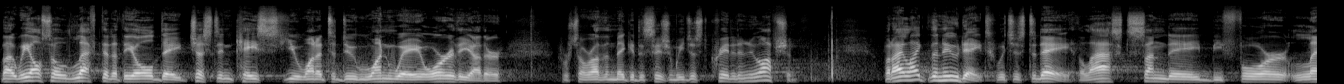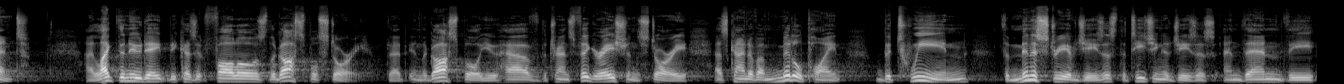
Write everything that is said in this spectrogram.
but we also left it at the old date just in case you wanted to do one way or the other. So rather than make a decision, we just created a new option. But I like the new date, which is today, the last Sunday before Lent. I like the new date because it follows the gospel story. That in the gospel, you have the transfiguration story as kind of a middle point between the ministry of Jesus, the teaching of Jesus, and then the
